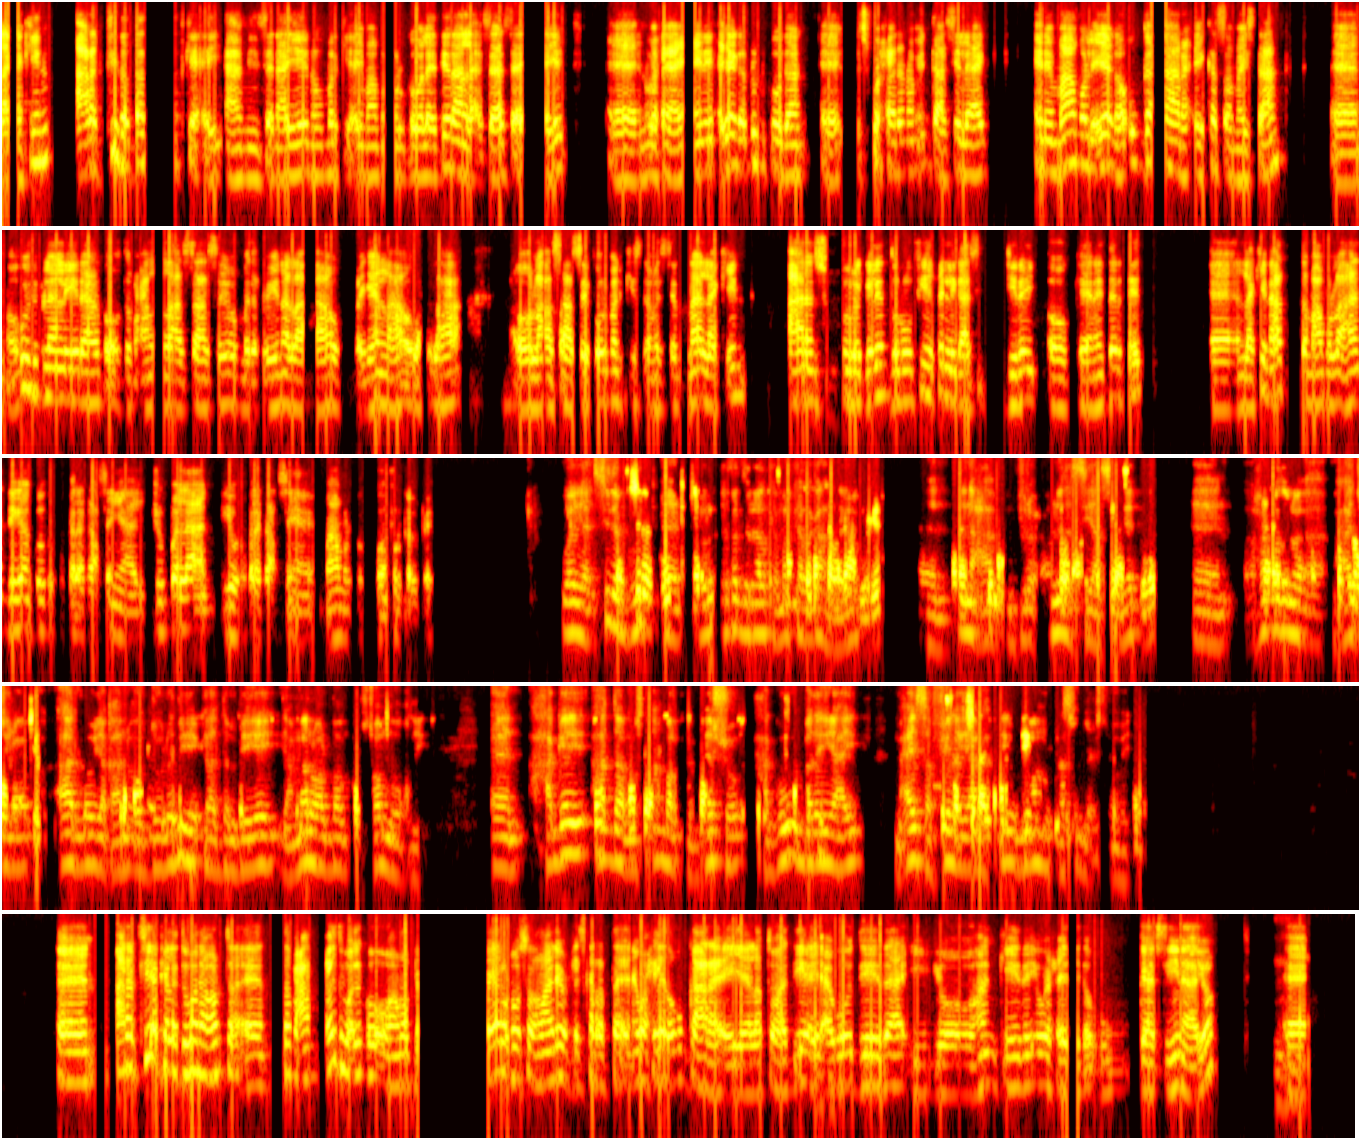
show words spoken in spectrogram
Laakiin aragtida dadka ay aaminsanaayeen oo markii ay maamul goboleedyadan la asaasayay waxay ahayn iyaga dhulkoodan isku xiran oo intaasi la-eg inay maamul iyaga u gaara ay ka samaystaan. Oo puntland la yidhaahdo oo dabcan la asaasay oo madaxweyne lahaa oo ku-xigeen lahaa oo wax lahaa oo la asaasay formalkiis dhamaystirnaa laakiin aanan suuragelin duruufihii xilligaasi jiray oo keenay darteed laakiin hadda maamul ahaan deegaankooda ku kala dhacsan yahay jubbaland iyo wuxuu kala dhacsan yahay maamulka koonfur galbeed. Waayahay sida guud dowladda federaalka marka laga hadlayo dhinaca fircoonida siyaasadeed rag badan waxaa jiro aad loo yaqaano oo dowladihii kala dambeeyey mar walba soo muuqday. Xaggey hadda mustaqbalka beeshu xaguu u badan yahay maxayse filayaan haddii uu maamulkaas u dhicsoobay aragtiya kala duwana horta dabcan cid walba oo ama beel walba soomaaliya waxay iska rabtaa inay waxeeda u gaara ay yeelato haddii ay awoodeeda iyo hankeeda iyo waxeeda uu gaarsiinayo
